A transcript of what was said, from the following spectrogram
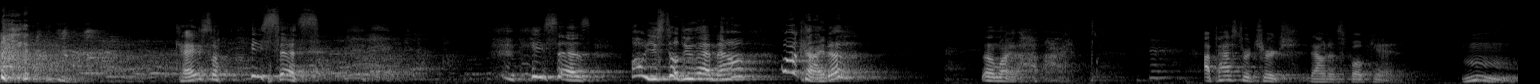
okay, so he says, he says, Oh, you still do that now? Well, kind of. I'm like, All right. I pastor a church down in Spokane. Hmm.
